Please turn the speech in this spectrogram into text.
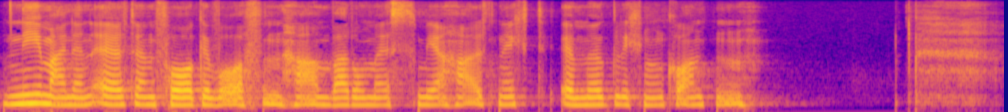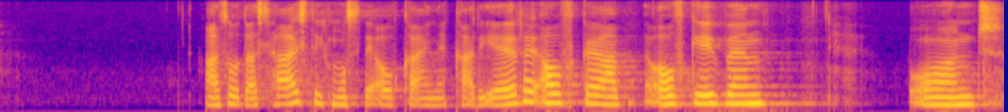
nie meinen Eltern vorgeworfen habe, warum es mir halt nicht ermöglichen konnten. Also das heißt, ich musste auch keine Karriere aufgeben. Und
